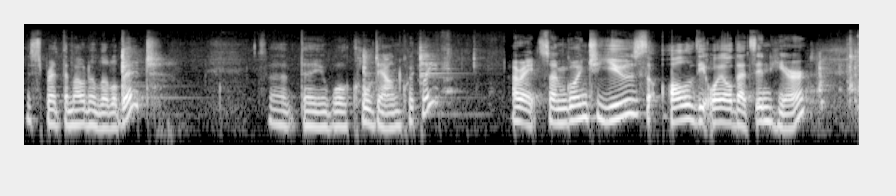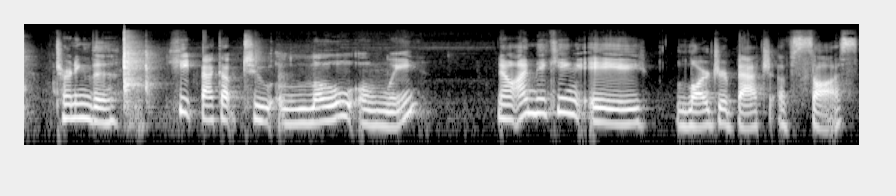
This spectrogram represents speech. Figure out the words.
Just spread them out a little bit so that they will cool down quickly. All right, so I'm going to use all of the oil that's in here, turning the heat back up to low only. Now I'm making a larger batch of sauce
